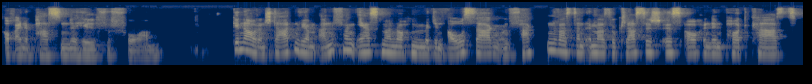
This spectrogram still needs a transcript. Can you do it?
auch eine passende Hilfeform. Genau, dann starten wir am Anfang erstmal noch mit den Aussagen und Fakten, was dann immer so klassisch ist, auch in den Podcasts.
